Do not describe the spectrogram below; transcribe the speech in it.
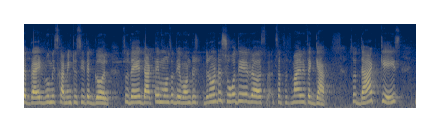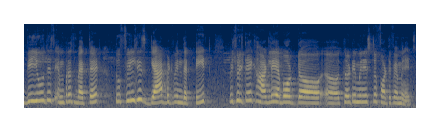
the bridegroom is coming to see the girl so they that time also they want to they want to show their uh, smile with a gap. So that case we use this Empress method to fill this gap between the teeth which will take hardly about uh, uh, 30 minutes to 45 minutes.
